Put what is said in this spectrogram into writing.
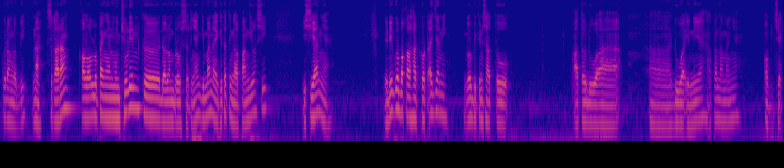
kurang lebih. Nah sekarang kalau lu pengen munculin ke dalam browsernya gimana ya? Kita tinggal panggil sih isiannya. Jadi gue bakal hardcode aja nih. Gue bikin satu atau dua uh, dua ini ya apa namanya? Objek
